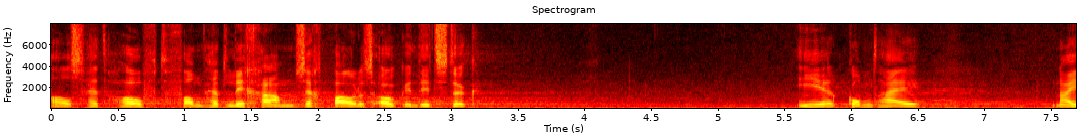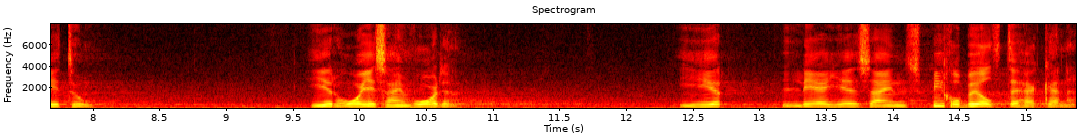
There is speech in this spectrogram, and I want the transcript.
Als het hoofd van het lichaam, zegt Paulus ook in dit stuk. Hier komt Hij naar je toe. Hier hoor je Zijn woorden. Hier leer je Zijn spiegelbeeld te herkennen.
